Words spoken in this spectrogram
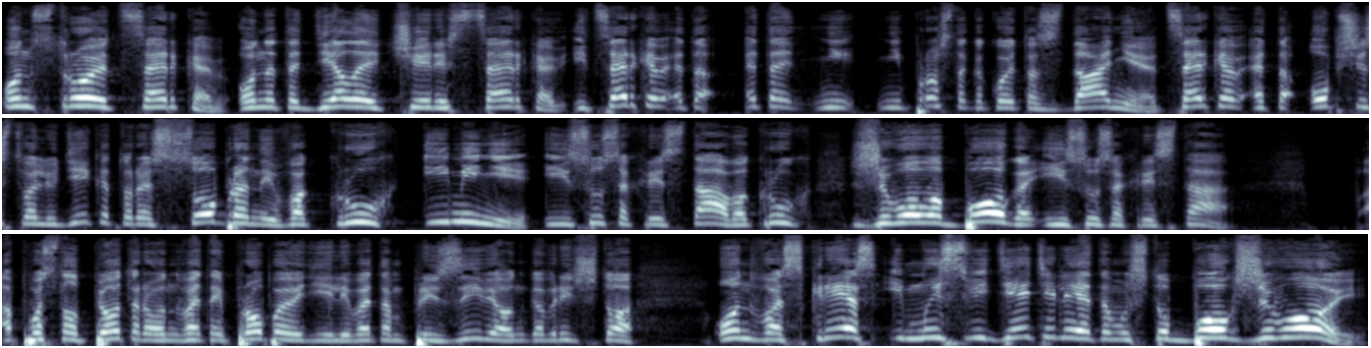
он строит церковь, он это делает через церковь. И церковь это, это не, не просто какое-то здание. Церковь это общество людей, которые собраны вокруг имени Иисуса Христа, вокруг живого Бога Иисуса Христа. Апостол Петр, он в этой проповеди или в этом призыве, он говорит, что он воскрес, и мы свидетели этому, что Бог живой.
